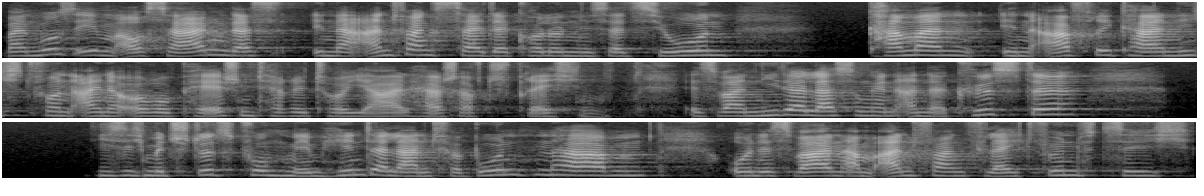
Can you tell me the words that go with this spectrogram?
Man muss eben auch sagen, dass in der Anfangszeit der Kolonisation kann man in Afrika nicht von einer europäischen Territorialherrschaft sprechen. Es waren Niederlassungen an der Küste, die sich mit Stützpunkten im Hinterland verbunden haben. Und es waren am Anfang vielleicht 50,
